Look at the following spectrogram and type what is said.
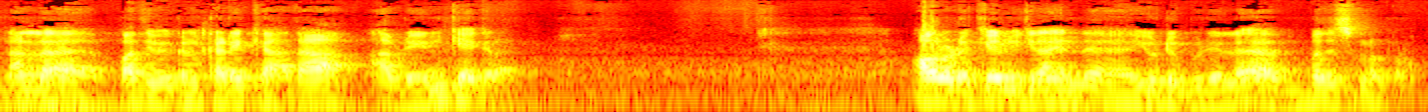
நல்ல பதவிகள் கிடைக்காதா? அப்படின்னு கேட்குறாரு அவரோட கேள்விக்கு தான் இந்த யூடியூப் வீடியோவில் பதில் சொல்ல போகிறோம்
